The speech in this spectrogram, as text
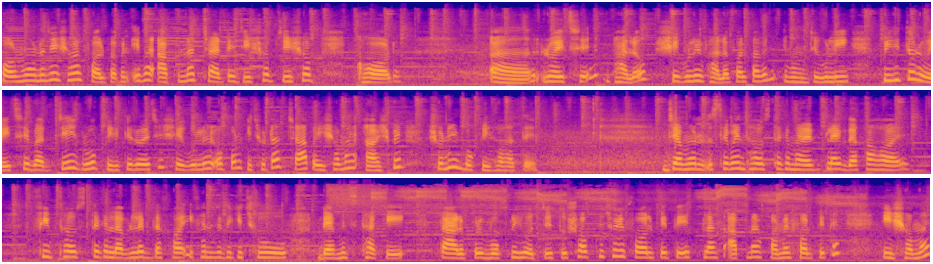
কর্ম অনুযায়ী সবাই ফল পাবেন। এবার আপনার চার্টে যেসব যেসব ঘর রয়েছে ভালো, সেগুলির ভালো ফল পাবেন এবং যেগুলি পীড়িত রয়েছে বা যেই গ্রহ পীড়িত রয়েছে সেগুলির ওপর কিছুটা চাপ এই সময় আসবে শনির বকরি হওয়াতে। যেমন সেভেন্থ হাউস থেকে ম্যারিড লাইফ দেখা হয় ফিফথ হাউস থেকে লাভ লাইফ দেখা হয়, এখানে যদি কিছু ড্যামেজ থাকে, তার উপরে বকরি হচ্ছে, তো সব কিছুরই ফল পেতে প্লাস আপনার কর্মের ফল পেতে এই সময়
